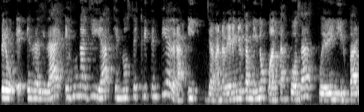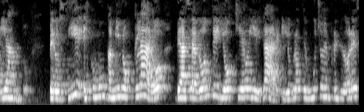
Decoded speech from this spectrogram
pero eh, en realidad es una guía que no está escrita en piedra y ya van a ver en el camino cuántas cosas pueden ir variando. Pero sí es como un camino claro de hacia dónde yo quiero llegar. Y yo creo que muchos emprendedores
